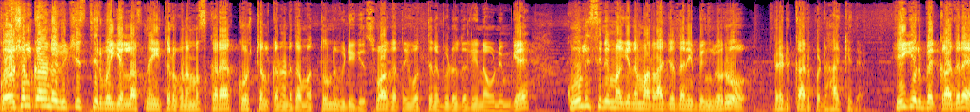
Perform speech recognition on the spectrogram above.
ಕೋಸ್ಟಲ್ ಕನ್ನಡ ವೀಕ್ಷಿಸ್ತಿರುವ ಎಲ್ಲ ಸ್ನೇಹಿತರಿಗೂ ನಮಸ್ಕಾರ. ಕೋಸ್ಟಲ್ ಕನ್ನಡದ ಮತ್ತೊಂದು ವಿಡಿಯೋಗೆ ಸ್ವಾಗತ. ಇವತ್ತಿನ ವಿಡಿಯೋದಲ್ಲಿ ನಾವು ನಿಮಗೆ ಕೂಲಿ ಸಿನಿಮಾಗೆ ನಮ್ಮ ರಾಜಧಾನಿ ಬೆಂಗಳೂರು ರೆಡ್ ಕಾರ್ಪೆಟ್ ಹಾಕಿದೆ. ಹೀಗಿರಬೇಕಾದ್ರೆ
